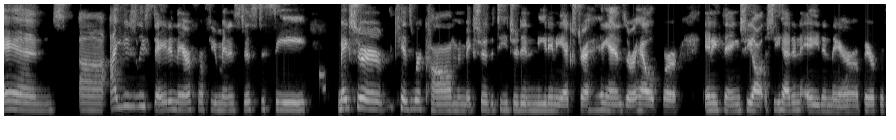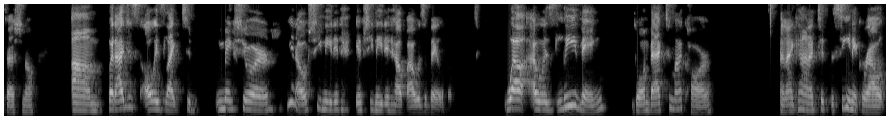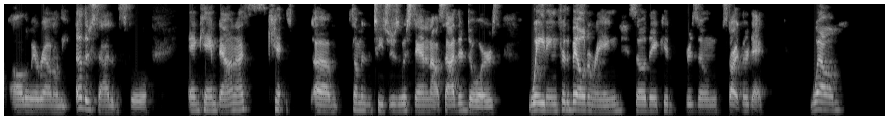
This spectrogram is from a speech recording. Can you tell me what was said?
And uh, I usually stayed in there for a few minutes just to see, make sure kids were calm and make sure the teacher didn't need any extra hands or help or anything. She she had an aide in there, a paraprofessional. Um, but I just always like to make sure, you know, she needed if she needed help, I was available. Well, I was leaving, going back to my car, and I kind of took the scenic route all the way around on the other side of the school and came down. I um, some of the teachers were standing outside their doors waiting for the bell to ring so they could resume start their day. Well,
